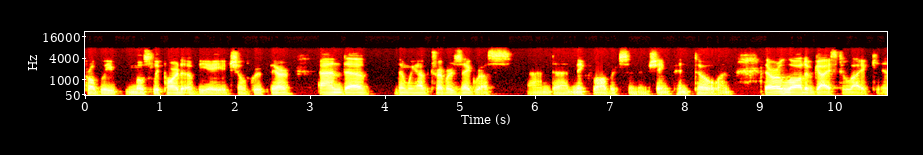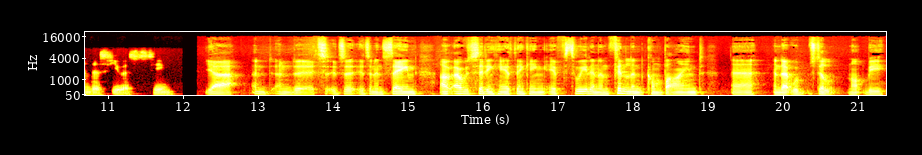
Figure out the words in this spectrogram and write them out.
probably mostly part of the AHL group there. And uh, then we have Trevor Zegras and uh, Nick Robertson and Shane Pinto, and there are a lot of guys to like in this US team. Yeah, and and uh, it's it's a, it's an insane. I, I, was sitting here thinking if Sweden and Finland combined, uh, and that would still not be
